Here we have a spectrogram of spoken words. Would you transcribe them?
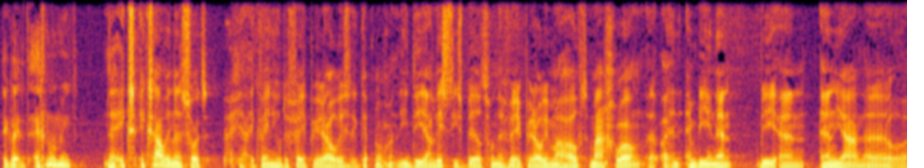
Ik weet het echt nog niet. Nee, ik, ik zou in een soort... Ja, ik weet niet hoe de VPRO is. Ik heb nog een idealistisch beeld van de VPRO in mijn hoofd. Maar gewoon... eh, en, en BNN. BNN, ja. eh,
